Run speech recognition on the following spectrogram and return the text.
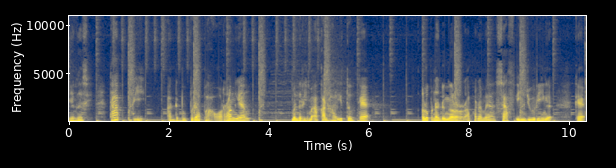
Ya enggak sih? Tapi ada beberapa orang yang menerima akan hal itu. Kayak lu pernah dengar apa namanya self injury nggak? Kayak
